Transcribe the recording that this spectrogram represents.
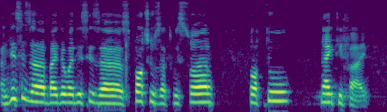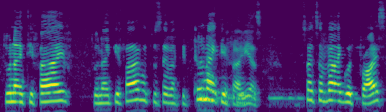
and this is a, by the way, this is a sports shoes that we sell for 295. 295, 295 or 275? 295, yes. So it's a very good price,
